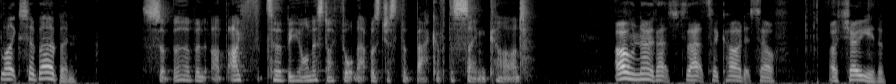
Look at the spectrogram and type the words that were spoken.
like suburban. Suburban. I, I to be honest, I thought that was just the back of the same card. Oh no, that's that's a card itself. I'll show you the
